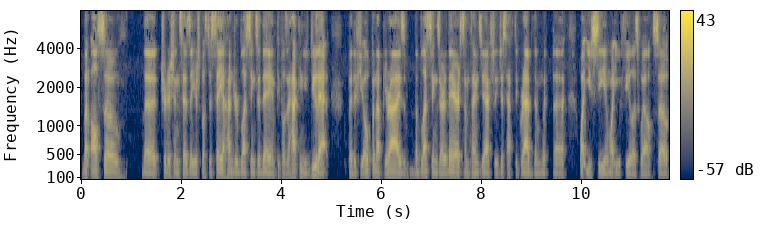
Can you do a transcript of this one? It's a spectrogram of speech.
but also the tradition says that you're supposed to say a hundred blessings a day, and people say, "How can you do that?" But if you open up your eyes, the blessings are there. Sometimes you actually just have to grab them with the what you see and what you feel as well. So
